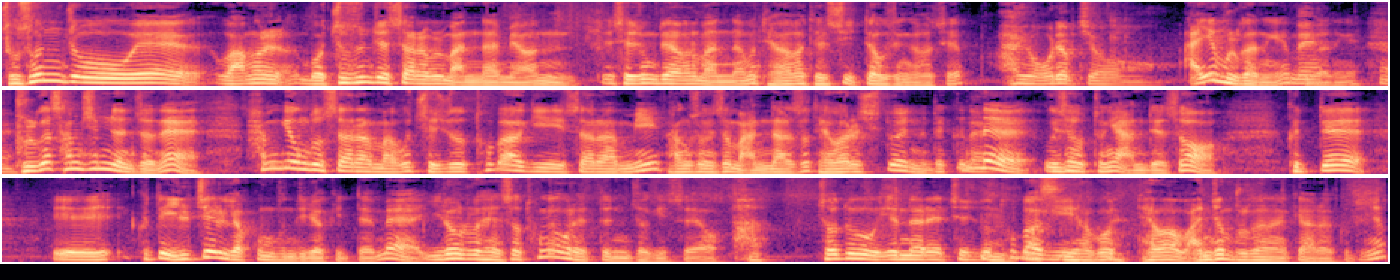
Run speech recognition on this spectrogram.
조선조의 왕을 뭐 조선조의 사람을 만나면 세종대왕을 만나면 대화가 될 수 있다고 생각하세요? 아유 어렵죠. 아예 불가능해요. 네. 불가능해. 네. 불과 30년 전에 함경도 사람하고 제주도 토박이 사람이 방송에서 만나서 대화를 시도했는데 끝내 네. 의사소통이 안 돼서 그때 예, 그때 일제를 겪은 분들이었기 때문에 1호로 해서 통역을 했던 적이 있어요. 저도 옛날에 제주도 음, 토박이하고 네. 대화 완전 불가능하게 알았거든요.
